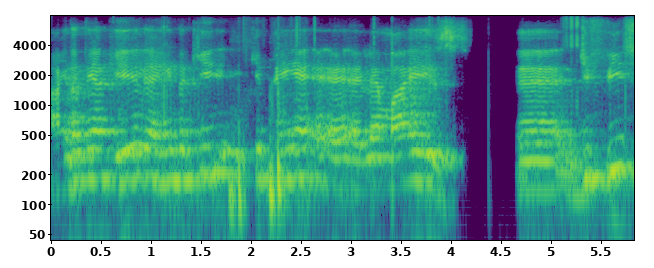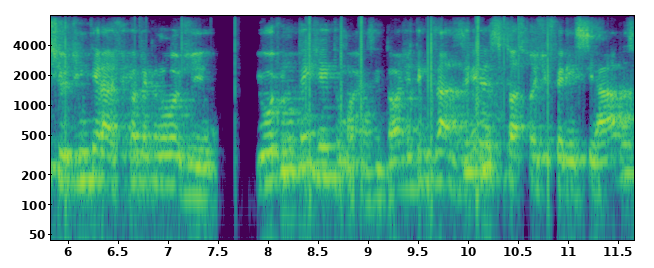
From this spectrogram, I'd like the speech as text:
ainda tem aquele ainda que, que tem, é, é, ele é mais é, difícil de interagir com a tecnologia. E hoje não tem jeito mais. Então a gente tem que trazer situações diferenciadas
